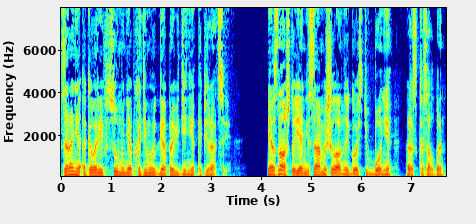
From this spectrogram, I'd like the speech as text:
заранее оговорив сумму, необходимую для проведения операции. «Я знал, что я не самый желанный гость в Бонне», — рассказал Бен.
